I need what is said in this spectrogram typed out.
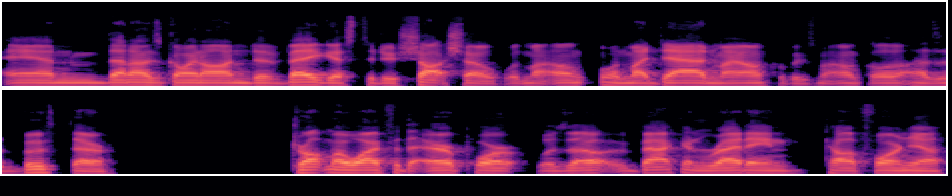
And then I was going on to Vegas to do SHOT Show with my uncle, with my dad, and my uncle, because my uncle has a booth there. Dropped my wife at the airport. Was out back in Redding, California,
